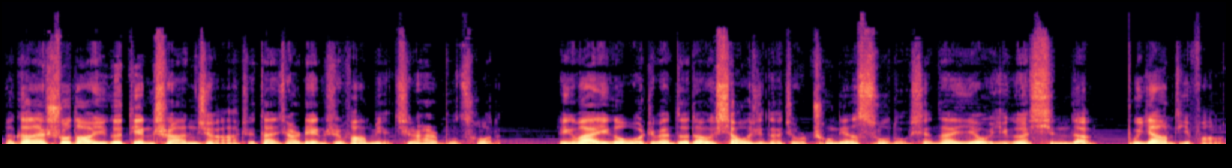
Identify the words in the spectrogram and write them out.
那刚才说到一个电池安全啊，这弹匣电池方面其实还是不错的。另外一个，我这边得到个消息呢，就是充电速度现在也有一个新的不一样的地方了。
